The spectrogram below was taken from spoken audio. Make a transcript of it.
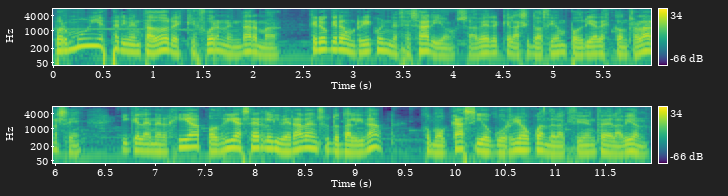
Por muy experimentadores que fueran en Dharma, Creo que era un riesgo innecesario saber que la situación podría descontrolarse y que la energía podría ser liberada en su totalidad, como casi ocurrió cuando el accidente del avión,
